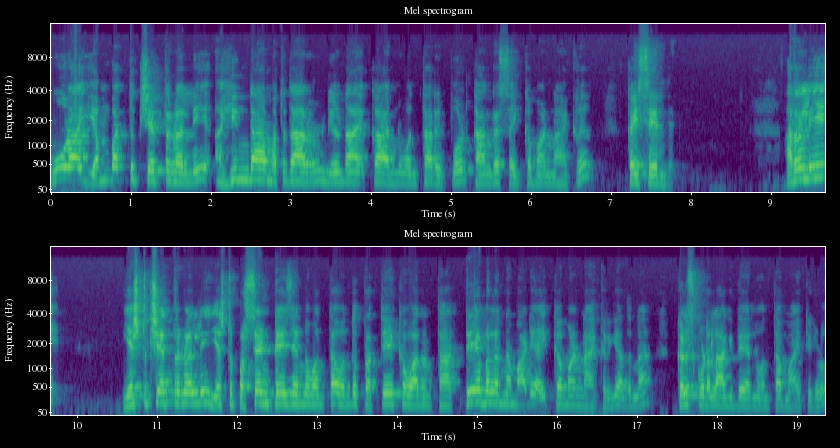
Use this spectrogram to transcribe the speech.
ನೂರ ಎಂಬತ್ತು ಕ್ಷೇತ್ರಗಳಲ್ಲಿ ಅಹಿಂದ ಮತದಾರರು ನಿರ್ಣಾಯಕ ಅನ್ನುವಂಥ ರಿಪೋರ್ಟ್ ಕಾಂಗ್ರೆಸ್ ಹೈಕಮಾಂಡ್ ನಾಯಕರು ಕೈ ಸೇರಿದೆ. ಅದರಲ್ಲಿ ಎಷ್ಟು ಕ್ಷೇತ್ರಗಳಲ್ಲಿ ಎಷ್ಟು ಪರ್ಸೆಂಟೇಜ್ ಅನ್ನುವಂಥ ಒಂದು ಪ್ರತ್ಯೇಕವಾದಂತಹ ಟೇಬಲನ್ನು ಮಾಡಿ ಹೈಕಮಾಂಡ್ ನಾಯಕರಿಗೆ ಅದನ್ನು ಕಳಿಸ್ಕೊಡಲಾಗಿದೆ ಅನ್ನುವಂಥ ಮಾಹಿತಿಗಳು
